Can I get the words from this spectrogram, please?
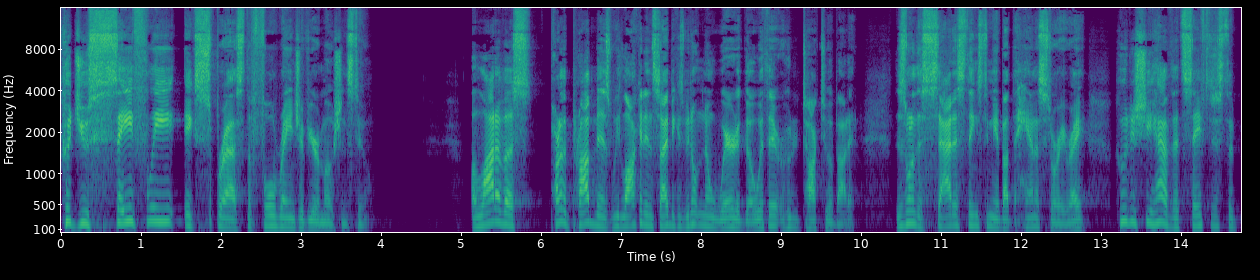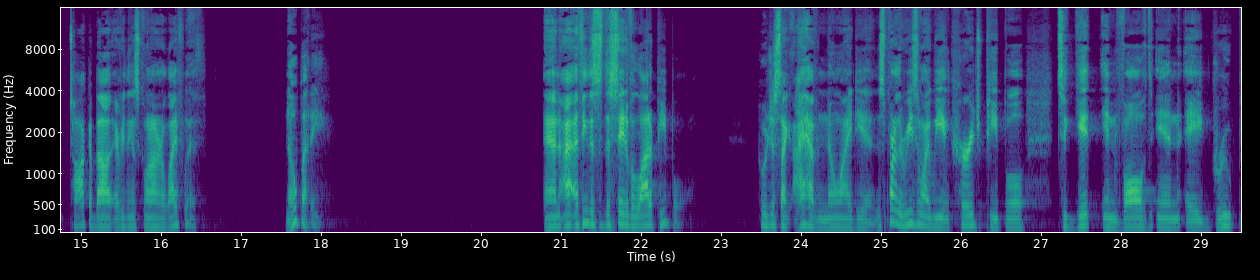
could you safely express the full range of your emotions to? A lot of us, part of the problem is we lock it inside because we don't know where to go with it or who to talk to about it. This is one of the saddest things to me about the Hannah story, right? Who does she have that's safe just to talk about everything that's going on in her life with? Nobody. And I, think this is the state of a lot of people who are just like, I have no idea. This is part of the reason why we encourage people to get involved in a group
